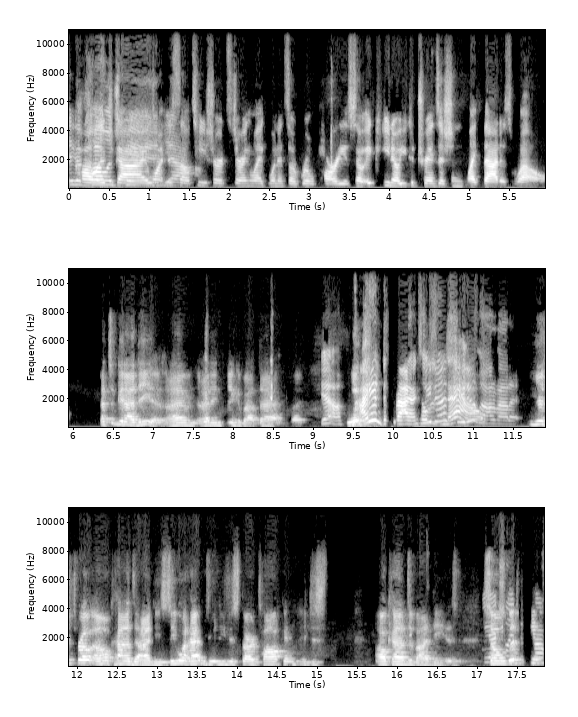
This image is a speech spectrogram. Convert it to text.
like a college, guy kid, wanting yeah. to sell t-shirts during like when it's a real party so it you know you could transition like that as well That's a good idea. I I didn't think about that, but Yeah. let's- i didn't think about it until We just just, now you just thought about it. you're throwing all kinds of ideas. See what happens when you just start talking? It just all kinds of ideas. We so let's get, those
